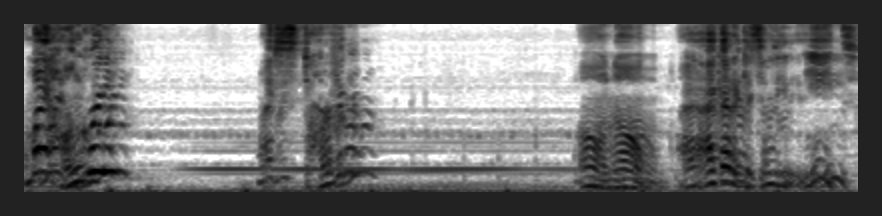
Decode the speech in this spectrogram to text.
Am I hungry? Am I starving? Oh no, I, I gotta get something to eat.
